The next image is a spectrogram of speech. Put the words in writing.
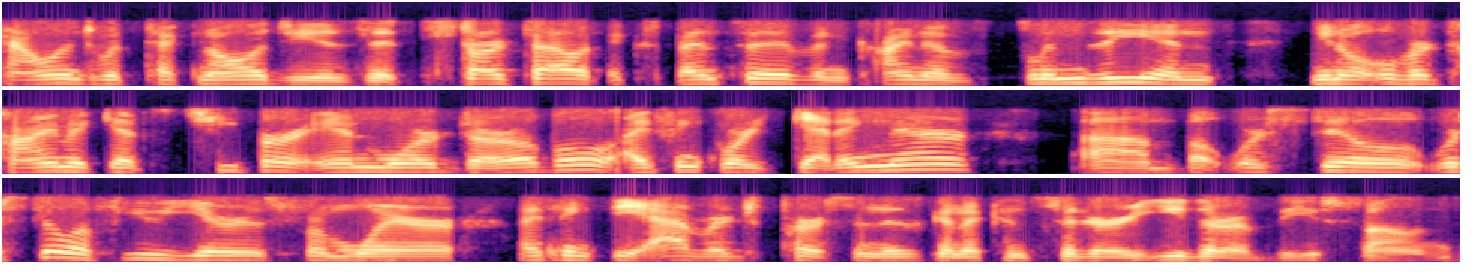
challenge with technology is it starts out expensive and kind of flimsy and you know over time it gets cheaper and more durable i think we're getting there um, but we're still we're still a few years from where i think the average person is going to consider either of these phones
